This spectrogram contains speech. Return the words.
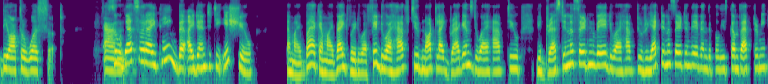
the author was Soot. And so that's what i think the identity issue. Am i black? Am i white? Where do i fit? Do i have to not like dragons? Do i have to be dressed in a certain way? Do i have to react in a certain way when the police comes after me?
